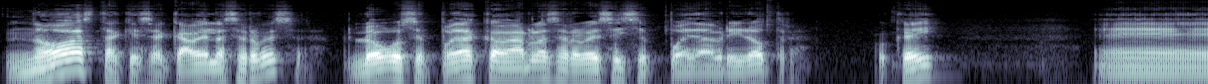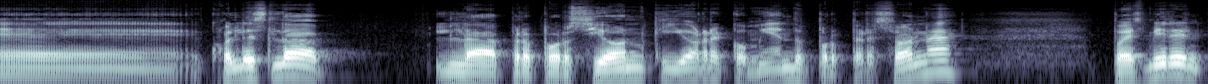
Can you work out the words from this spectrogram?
no hasta que se acabe la cerveza. Luego se puede acabar la cerveza y se puede abrir otra. Eh, ¿Cuál es la, la proporción que yo recomiendo por persona? Pues miren,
